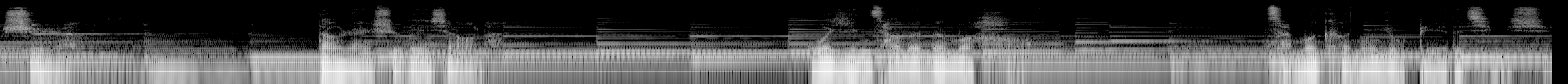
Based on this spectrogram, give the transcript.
是啊，当然是微笑了。我隐藏的那么好，怎么可能有别的情绪？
